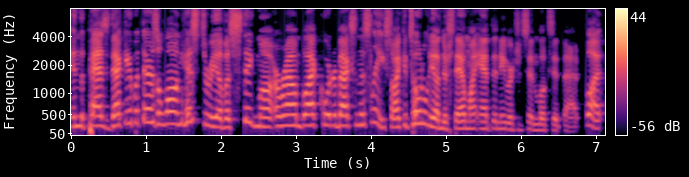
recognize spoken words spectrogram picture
in the past decade, but there's a long history of a stigma around black quarterbacks in this league. So I could totally understand why Anthony Richardson looks at that. But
